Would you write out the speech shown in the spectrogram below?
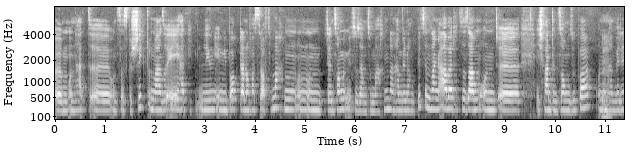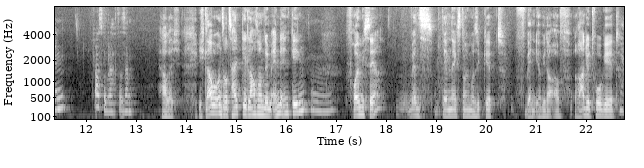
ähm, und hat äh, uns das geschickt und war so, ey, hat Leonie irgendwie Bock, da noch was drauf zu machen und, und, den Song mit mir zusammen zu machen. Dann haben wir noch ein bisschen dran gearbeitet zusammen und äh, ich fand den Song super und dann mhm. haben wir den rausgebracht zusammen. Herrlich. Ich glaube, unsere Zeit geht langsam dem Ende entgegen. Mhm. Freue mich sehr, wenn es demnächst neue Musik gibt, wenn ihr wieder auf Radiotour geht. Ja.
